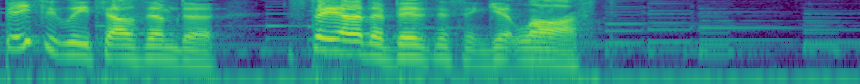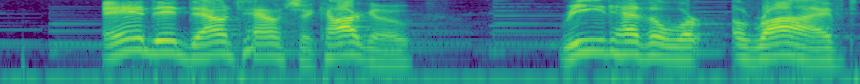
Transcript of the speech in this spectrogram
basically tells them to stay out of their business and get lost. And in downtown Chicago, Reed has ar- arrived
